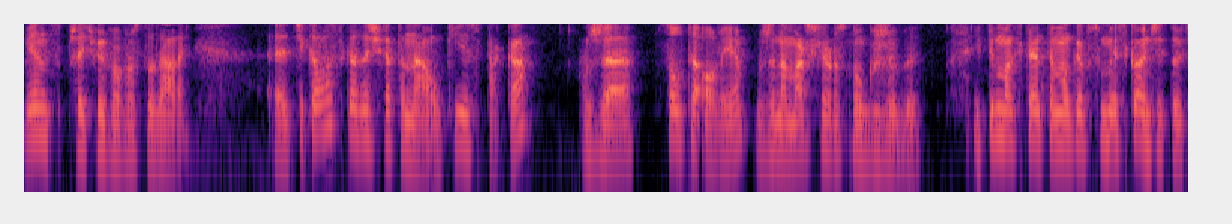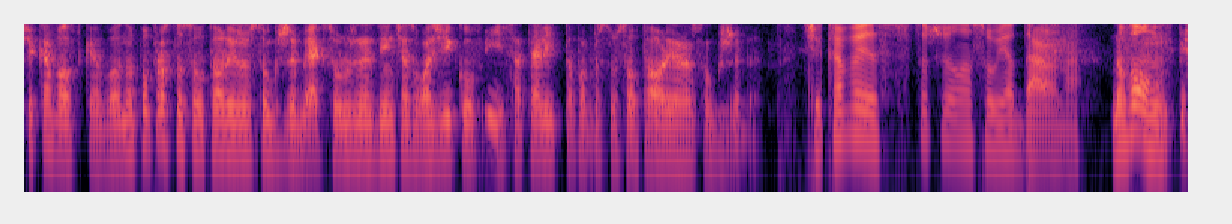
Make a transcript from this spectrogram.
Więc przejdźmy po prostu dalej. E, Ciekawostka ze świata nauki jest taka, że są teorie, że na Marsie rosną grzyby. I tym akcentem mogę w sumie skończyć tą ciekawostkę, bo no po prostu są teorie, że są grzyby. Jak są różne zdjęcia z łazików i satelit, to po prostu są teorie, że są grzyby. Ciekawe jest to, czy one są jadalne. No wątpię.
